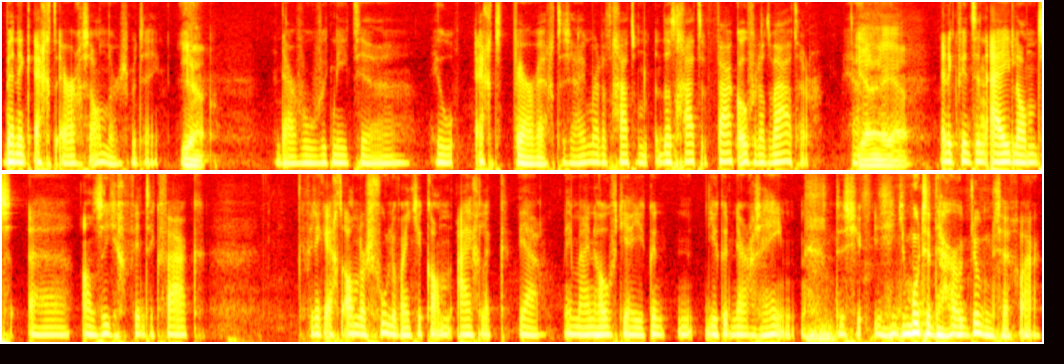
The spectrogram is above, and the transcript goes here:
ben ik echt ergens anders meteen. Ja. En daarvoor hoef ik niet eh, heel echt ver weg te zijn. Maar dat gaat, om, dat gaat vaak over dat water. Ja. Ja, ja. En ik vind een eiland aan zich vind ik vaak vind ik echt anders voelen. Want je kan eigenlijk, ja, in mijn hoofd, ja, je kunt, je kunt nergens heen. Dus je, je moet het daar ook doen, zeg maar.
